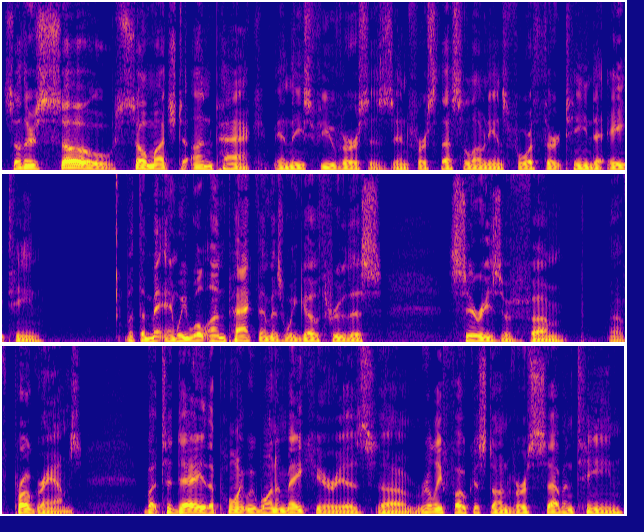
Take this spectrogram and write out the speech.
So there's so so much to unpack in these few verses in 1 Thessalonians 4:13 to 18. But the and we will unpack them as we go through this series of um, of programs. But today, the point we want to make here is uh, really focused on verse 17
